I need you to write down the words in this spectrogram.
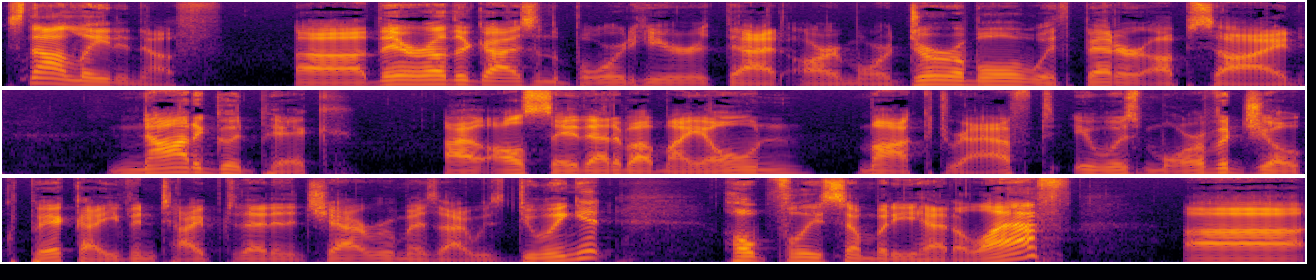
It's not late enough. Uh, there are other guys on the board here that are more durable with better upside. Not a good pick. I'll say that about my own mock draft. It was more of a joke pick. I even typed that in the chat room as I was doing it. Hopefully, somebody had a laugh. Uh,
